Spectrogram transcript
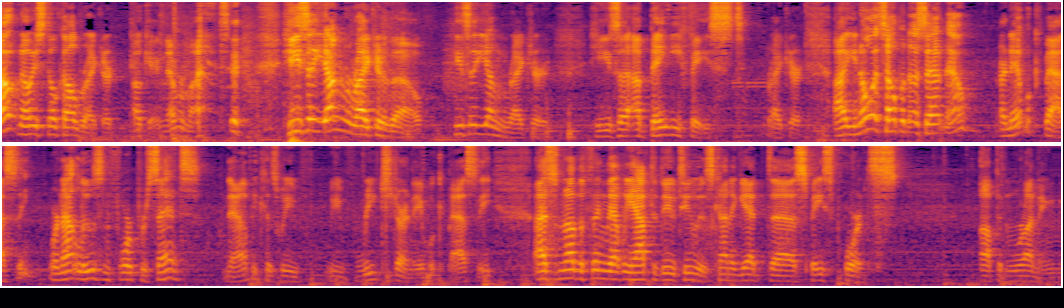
Oh no, he's still called Riker. Okay, never mind. he's a young Riker though. He's a young Riker. He's a, a baby-faced Riker. Uh, you know what's helping us out now? Our naval capacity. We're not losing four percent now because we've we've reached our naval capacity. That's another thing that we have to do too is kind of get uh, spaceports up and running.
